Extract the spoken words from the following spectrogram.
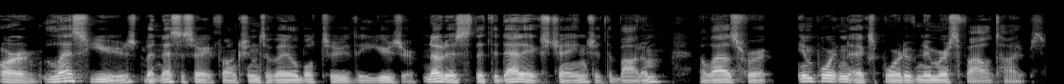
are less used but necessary functions available to the user. Notice that the data exchange at the bottom allows for import and export of numerous file types.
